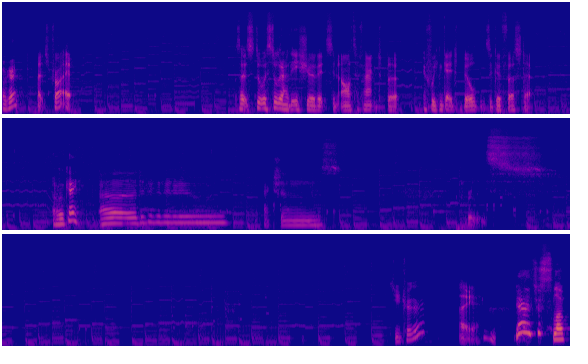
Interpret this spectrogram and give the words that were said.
Okay. Let's try it. So it's still, we're still going to have the issue of it's an artifact, but if we can get it to build, it's a good first step. Okay. Uh, actions. Release. Did you trigger it? Oh yeah. Yeah, it's just slow.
